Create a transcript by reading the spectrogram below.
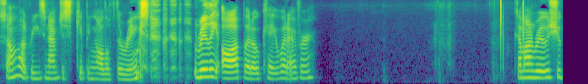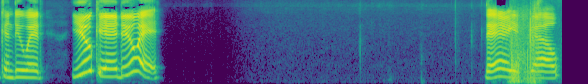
Some odd reason, I'm just skipping all of the rings. really odd, but okay, whatever. Come on, Rouge, you can do it. You can do it! There you go.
